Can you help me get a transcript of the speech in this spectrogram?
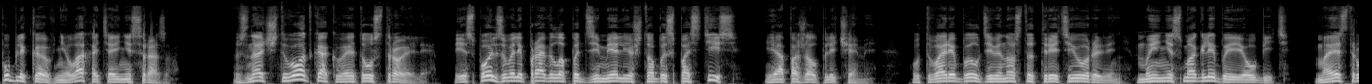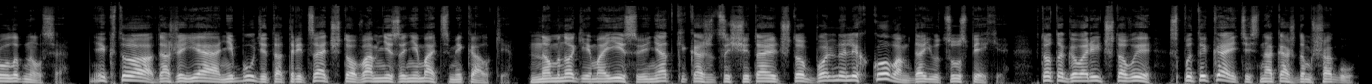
Публика вняла, хотя и не сразу. «Значит, вот как вы это устроили. Использовали правила подземелья, чтобы спастись?» Я пожал плечами. «У твари был 93 уровень. Мы не смогли бы ее убить». Маэстро улыбнулся. Никто, даже я, не будет отрицать, что вам не занимать смекалки. Но многие мои свинятки, кажется, считают, что больно легко вам даются успехи. Кто-то говорит, что вы спотыкаетесь на каждом шагу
